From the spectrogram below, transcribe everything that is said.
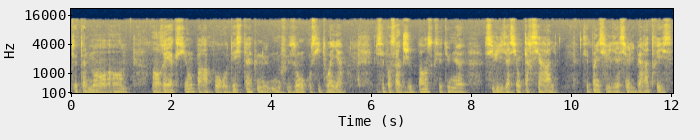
totalement en, en réaction par rapport au destin que nous, nous faisons aux citoyens. C'est pour ça que je pense que c'est une civilisation carcérale. C'est pas une civilisation libératrice.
